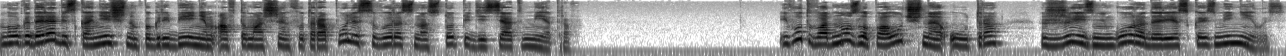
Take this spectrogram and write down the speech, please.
Благодаря бесконечным погребениям автомашин Футарополис вырос на 150 метров. И вот в одно злополучное утро жизнь города резко изменилась.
